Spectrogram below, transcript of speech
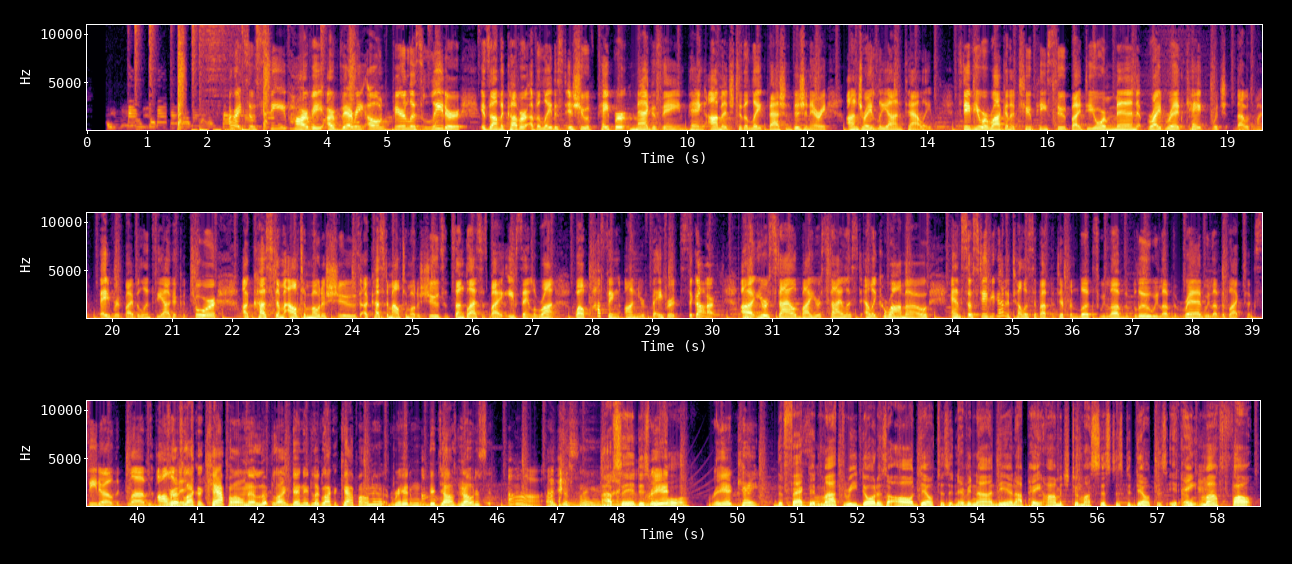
All right, so Steve Harvey, our very own fearless leader, is on the cover of the latest issue of Paper magazine, paying homage to the late fashion visionary Andre Leon Talley. Steve, you were rocking a two-piece suit by Dior Men, bright red cape, which that was my favorite by Balenciaga Couture, a custom Altamoda shoes, a custom Altamoda shoes and sunglasses by Yves Saint Laurent, while puffing on your favorite cigar. Uh, you were styled by your stylist Elly Karamoh, and so Steve, you got to tell us about the different looks. We love the blue, we love the red, we love the black tuxedo, the gloves, all Dressed of it. like a cap on there. Looked like, didn't it look like a cap on there? Red one. Did oh. y'all notice it? Oh, I'm just saying. I've said this Red- before. Red cape. The fact that oh. my three daughters are all deltas, and every now and then I pay homage to my sisters, the deltas. It ain't my fault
